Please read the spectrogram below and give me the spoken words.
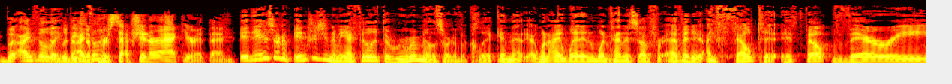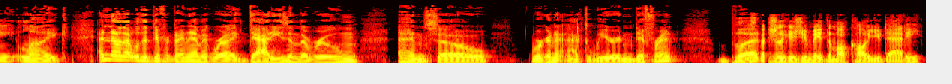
But I feel like the, I of feel like perception are accurate. Then it is sort of interesting to me. I feel like the rumor mill is sort of a click, and that when I went in one time to sub for Evan, it, I felt it. It felt very like, and now that was a different dynamic where like daddy's in the room, and so we're gonna act weird and different. But especially because you made them all call you daddy.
